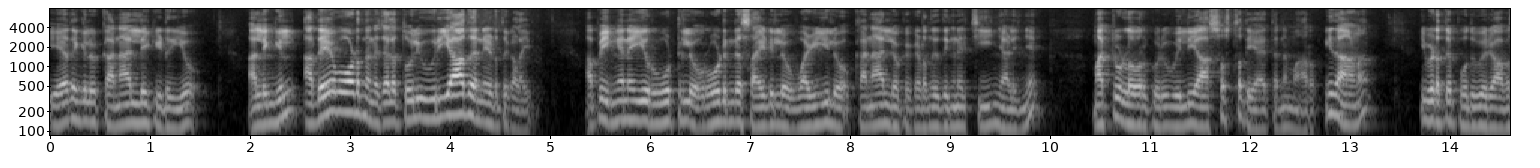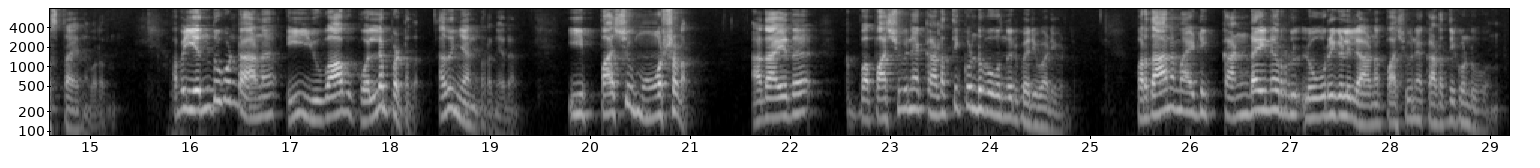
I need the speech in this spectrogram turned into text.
ഏതെങ്കിലും ഒരു കനാലിലേക്ക് ഇടുകയോ അല്ലെങ്കിൽ അതേ അതേപോലെ തന്നെ ചില തൊലി ഉരിയാതെ തന്നെ എടുത്ത് കളയും. അപ്പോൾ ഇങ്ങനെ ഈ റോട്ടിലോ റോഡിന്റെ സൈഡിലോ വഴിയിലോ കനാലിലോ ഒക്കെ കിടന്ന് ഇതിങ്ങനെ ചീഞ്ഞളിഞ്ഞ് മറ്റുള്ളവർക്കൊരു വലിയ അസ്വസ്ഥതയായി തന്നെ മാറും. ഇതാണ് ഇവിടുത്തെ പൊതുവെ ഒരു അവസ്ഥ എന്ന് പറയുന്നത്. അപ്പോൾ എന്തുകൊണ്ടാണ് ഈ യുവാവ് കൊല്ലപ്പെട്ടത്? അത് ഞാൻ പറഞ്ഞുതരാം. ഈ പശു മോഷണം അതായത് പശുവിനെ കടത്തിക്കൊണ്ട് പോകുന്ന ഒരു പരിപാടിയുണ്ട്. പ്രധാനമായിട്ട് ഈ കണ്ടെയ്നർ ലോറികളിലാണ് പശുവിനെ കടത്തിക്കൊണ്ട് പോകുന്നത്.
